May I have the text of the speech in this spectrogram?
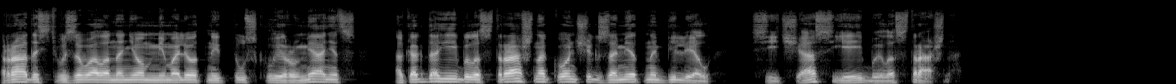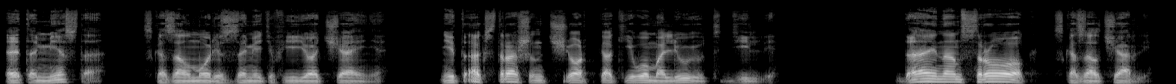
Радость вызывала на нем мимолетный тусклый румянец, а когда ей было страшно, кончик заметно белел. Сейчас ей было страшно. «Это место», — сказал Морис, заметив ее отчаяние, — «не так страшен черт, как его малюют Дилли». «Дай нам срок», — сказал Чарли, —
